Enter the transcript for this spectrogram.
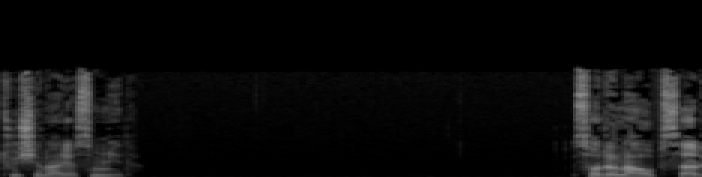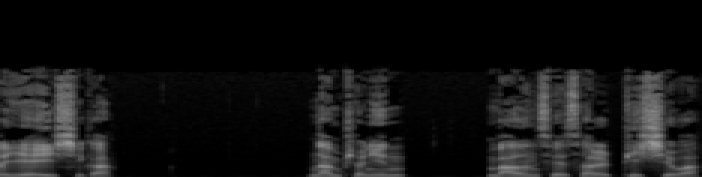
투신하였습니다. 39살의 A씨가 남편인 43살 B씨와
